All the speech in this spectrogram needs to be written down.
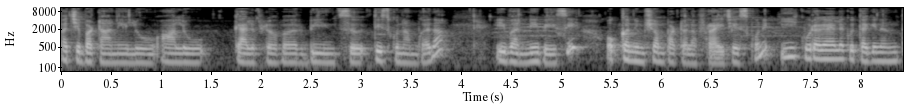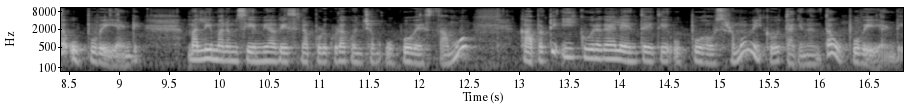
పచ్చి బఠానీలు ఆలు క్యాలీఫ్లవర్ బీన్స్ తీసుకున్నాం కదా ఇవన్నీ వేసి ఒక్క నిమిషం పట్టల ఫ్రై చేసుకొని ఈ కూరగాయలకు తగినంత ఉప్పు వేయండి. మళ్ళీ మనం సేమియా వేసినప్పుడు కూడా కొంచెం ఉప్పు వేస్తాము. కాబట్టి ఈ కూరగాయలు ఎంతైతే ఉప్పు అవసరమో మీకు తగినంత ఉప్పు వేయండి.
